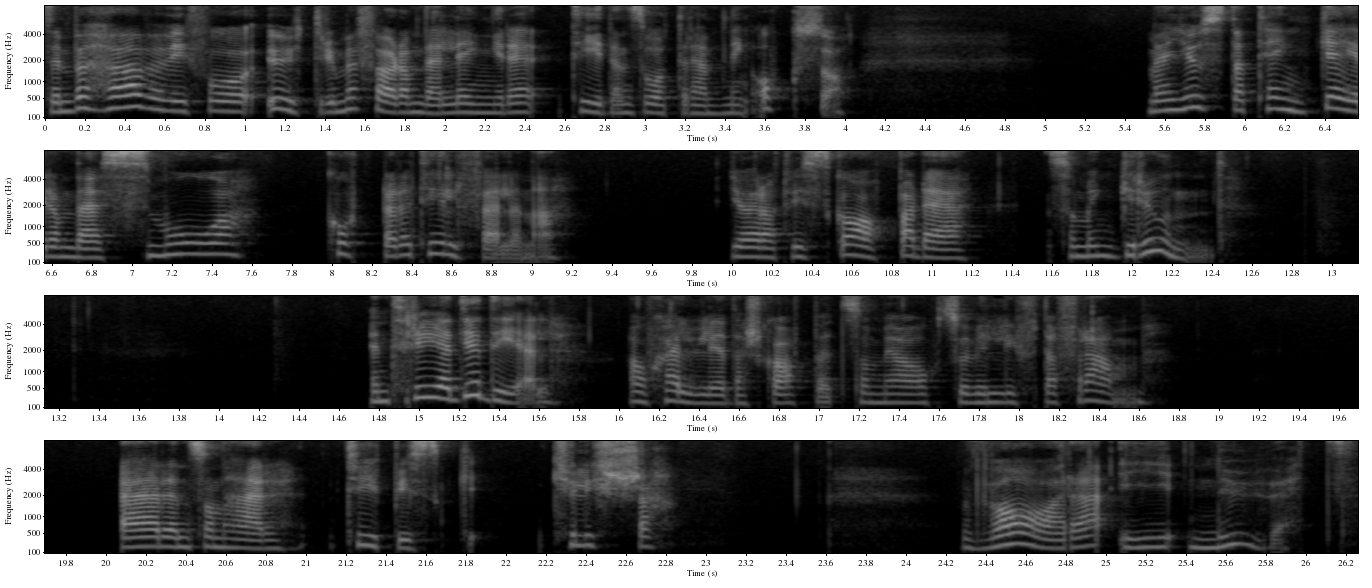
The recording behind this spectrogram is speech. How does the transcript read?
Sen behöver vi få utrymme för de där längre tidens återhämtning också. Men just att tänka i de där små, kortare tillfällena gör att vi skapar det som en grund. En tredje del av självledarskapet som jag också vill lyfta fram är en sån här typisk klyscha. Vara i nuet.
